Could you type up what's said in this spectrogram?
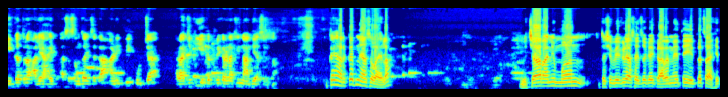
एकत्र आले आहेत असं समजायचं का? आणि ती पुढच्या राजकीय एकत्रीकरणाची नांदी असेल का काही हरकत नाही असं व्हायला. विचार आणि मन तसे वेगळे असायचं काही कारण नाही ते एकच आहेत.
